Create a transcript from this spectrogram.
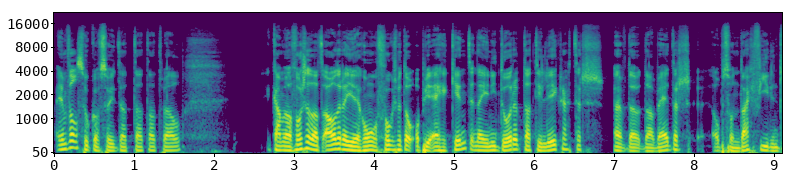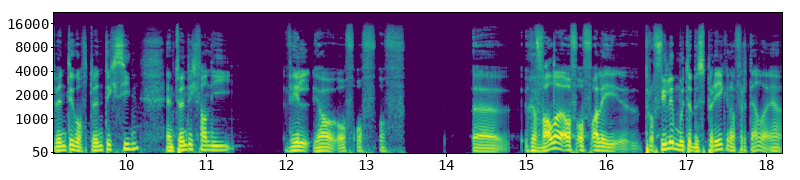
invalshoek of zoiets. Dat, dat, dat wel... Ik kan me wel voorstellen dat ouderen je gewoon gefocust bent op, je eigen kind en dat je niet doorhebt dat die leerkracht er, eh, dat, dat wij er op zo'n dag 24 of 20 zien en 20 van die veel, ja, of, of, of eh, gevallen of, of allee, profielen moeten bespreken of vertellen. Ja.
